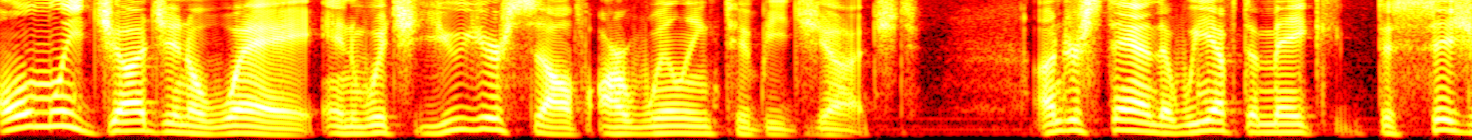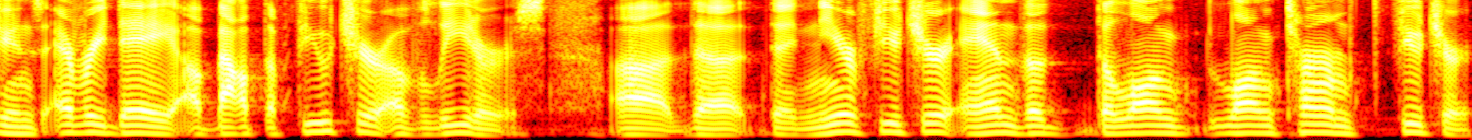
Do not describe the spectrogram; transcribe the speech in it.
only judge in a way in which you yourself are willing to be judged. Understand that we have to make decisions every day about the future of leaders, uh, the the near future and the the long long term future.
